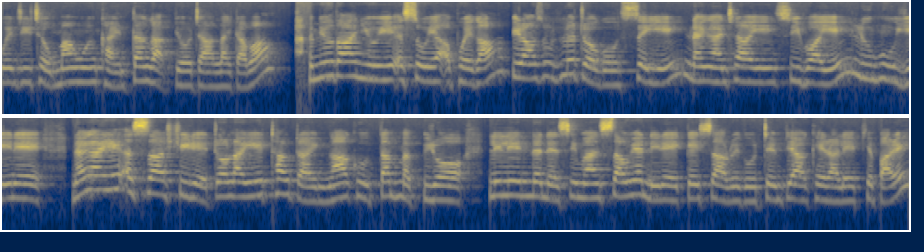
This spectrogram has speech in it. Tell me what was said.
ဝန်ကြီးချုပ်မောင်ဝင်းခိုင်တန်းကပြောကြားလိုက်တာပါ။အမျိုးသားညွရေးအစိုးရအဖွဲ့ကပြည်ထောင်စုလွှတ်တော်ကိုစစ်ရေးနိုင်ငံခြားရေးစီးပွားရေးလူမှုရေးနဲ့နိုင်ငံရေးအစရှိတဲ့တော်လှန်ရေးထောက်တိုင်၅ခုသတ်မှတ်ပြီးတော့လေးလေးနက်နက်စီမံဆောင်ရွက်နေတဲ့ကိစ္စတွေကိုတင်ပြခဲ့တာလည်းဖြစ်ပါတယ်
